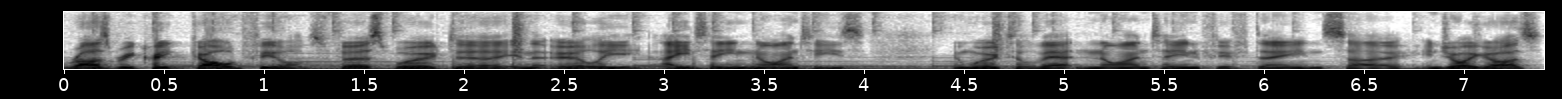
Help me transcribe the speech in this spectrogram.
Raspberry Creek Goldfields. First worked in the early 1890s and worked till about 1915. So enjoy, guys.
